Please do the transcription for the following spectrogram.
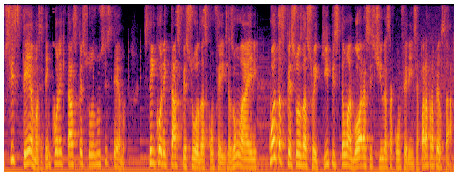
sistema. Você tem que conectar as pessoas no sistema. Você tem que conectar as pessoas às conferências online. Quantas pessoas da sua equipe estão agora assistindo essa conferência? Para para pensar.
